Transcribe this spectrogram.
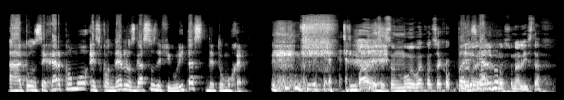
a aconsejar cómo esconder los gastos de figuritas de tu mujer. Wow, ese es un muy buen consejo. Parecía Luego algo- damos una lista.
